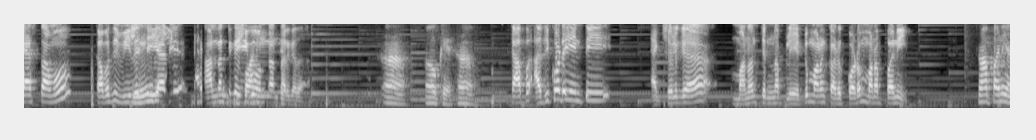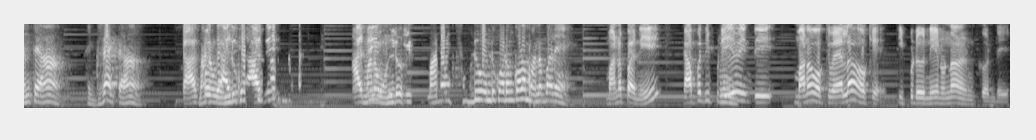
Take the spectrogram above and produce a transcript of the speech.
చేస్తాము కాకపోతే వీలే చేయాలి అన్నట్టుగా ఈగో ఉందన్నారు కదా Ah, okay. Ah. కాబట్టి అది కూడా ఏంటి యాక్చువల్గా మనం తిన్న ప్లేట్ మనం కడుక్కోవడం మన పని. ఆ పని అంతే ఎగ్జాక్ట్ కాకపోతే అది మనం వండు ఈ- మనం ఫుడ్ వండుకోవడం కూడా మన పనే. మన పని. కాకపోతే ఇప్పుడు. ఏమైంది? మనం ఒకవేళ ఓకే ఇప్పుడు నేనున్నాను అనుకోండి.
